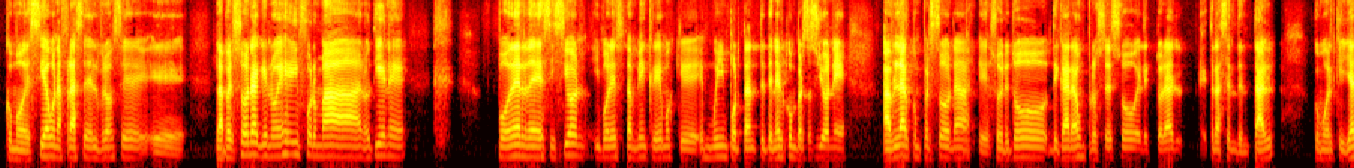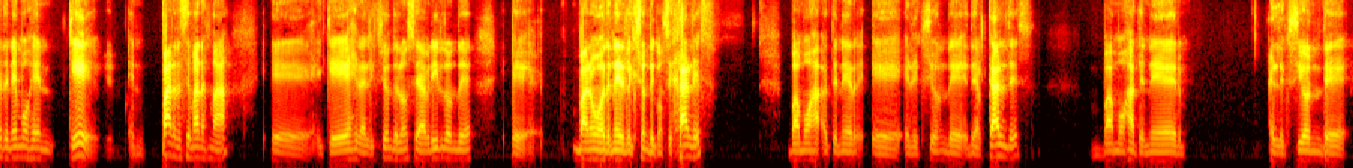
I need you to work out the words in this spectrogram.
como decía una frase del bronce, la persona que no es informada, no tiene poder de decisión y por eso también creemos que es muy importante tener conversaciones, hablar con personas, eh, sobre todo de cara a un proceso electoral eh, trascendental como el que ya tenemos en qué, en par de semanas más, eh, que es la elección del 11 de abril, donde vamos a tener elección de concejales, vamos a tener elección de alcaldes, vamos a tener elección de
